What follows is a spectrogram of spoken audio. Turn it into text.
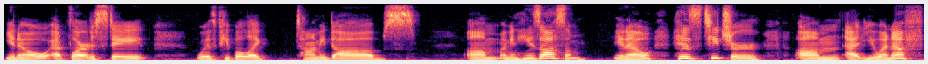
you know, at Florida State with people like Tommy Dobbs, um, I mean, he's awesome you know his teacher um, at unf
